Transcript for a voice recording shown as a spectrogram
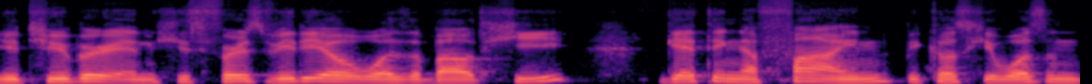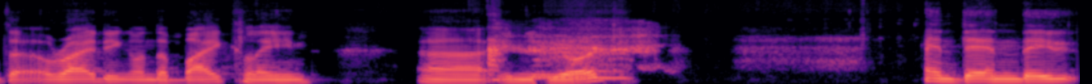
YouTuber, and his first video was about he getting a fine because he wasn't uh, riding on the bike lane uh, in New York. And then they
